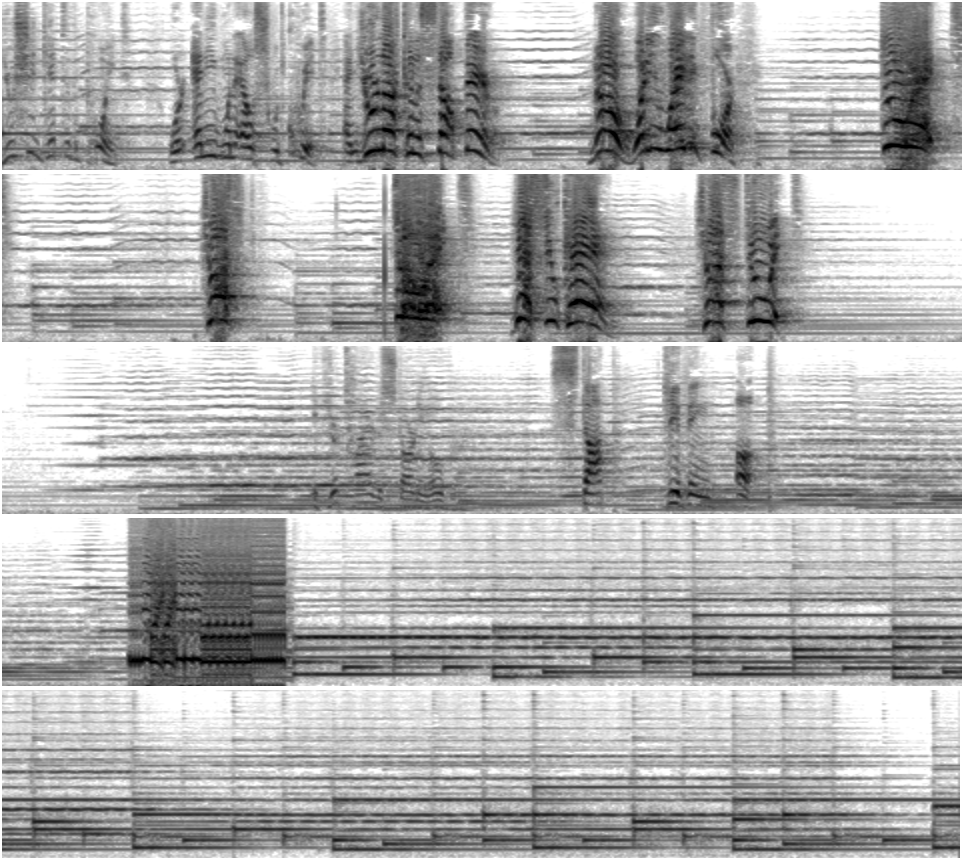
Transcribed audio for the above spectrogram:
You should get to the point where anyone else would quit, and you're not gonna stop there. No, what are you waiting for? Do it! Just do it! Yes, you can! Just do it! If you're tired of starting over, stop giving up.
